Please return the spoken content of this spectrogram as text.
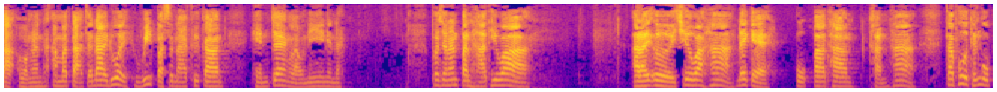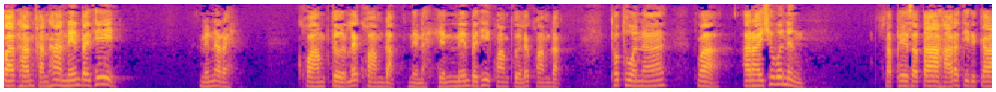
ตะว่างั้น อมตะจะได้ด้วยวิปัสนาคือการเห็นแจ้งเหล่านี้เนี่ยนะเพราะฉะนั้นปัญหาที่ว่าอะไรเอ่ยชื่อว่าห้าได้แก่ อุปาทานขันห้าถ้าพูดถึงอุปาทานขันห้าเน้นไปที่ เน้นอะไร ความเกิดและความดับเนี่ยนะเห็นเน้นไปที่ความเกิดและความดับ ทบทวนนะ ว่าอะไรชื่อว่าหนึ่งสัพเพสตาหารติกา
